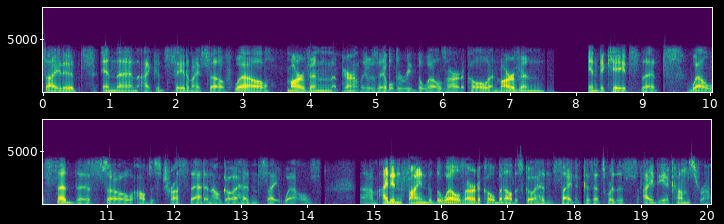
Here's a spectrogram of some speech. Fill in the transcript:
cite it, and then I could say to myself, well, Marvin apparently was able to read the Wells article, and Marvin indicates that Wells said this, so I'll just trust that and I'll go ahead and cite Wells. Um, I didn't find the Wells article, but I'll just go ahead and cite it because that's where this idea comes from.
